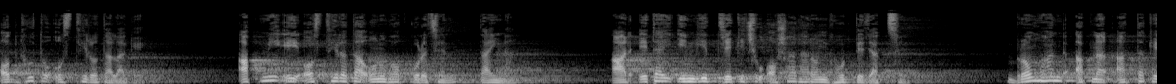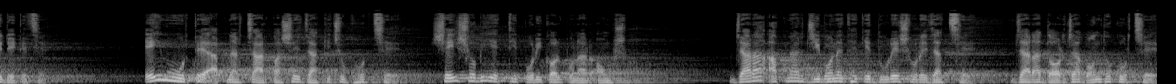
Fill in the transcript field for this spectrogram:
অদ্ভুত অস্থিরতা লাগে। আপনি এই অস্থিরতা অনুভব করেছেন, তাই না? আর এটাই ইঙ্গিত যে কিছু অসাধারণ ঘটতে যাচ্ছে। ব্রহ্মাণ্ড আপনার আত্মাকে ডেকেছে। এই মুহূর্তে আপনার চারপাশে যা কিছু ঘটছে, সেই সবই একটি পরিকল্পনার অংশ। যারা আপনার জীবনে থেকে দূরে সরে যাচ্ছে, যারা দরজা বন্ধ করছে,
